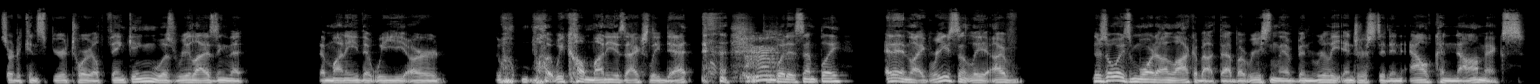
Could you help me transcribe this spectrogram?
sort of conspiratorial thinking was realizing that the money that we are, what we call money is actually debt, to mm-hmm. put it simply. And then like recently I've, there's always more to unlock about that, but recently I've been really interested in alconomics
